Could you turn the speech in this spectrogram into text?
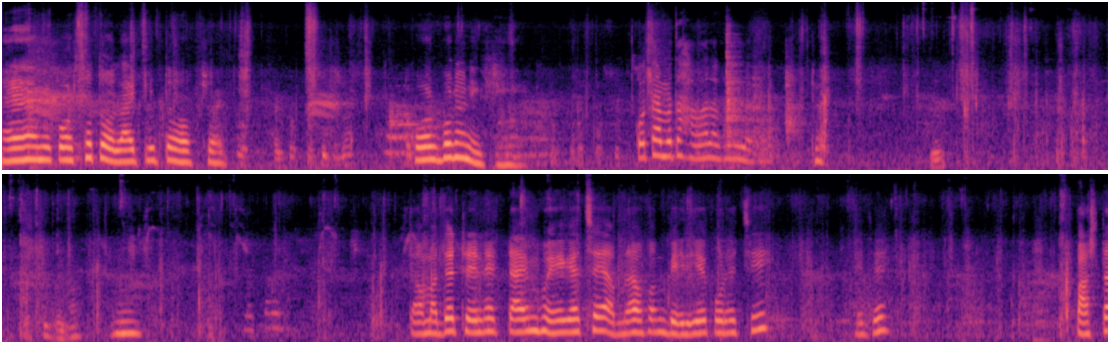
হ্যাঁ আমি করছ তো লাইট লুট তো সব। করব না নাকি? কোথায়? আমার তো হাওয়া লাগল না। তো আমাদের ট্রেনের টাইম হয়ে গেছে আমরা এখন বেরিয়ে পড়েছি। এই যে পাঁচটা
